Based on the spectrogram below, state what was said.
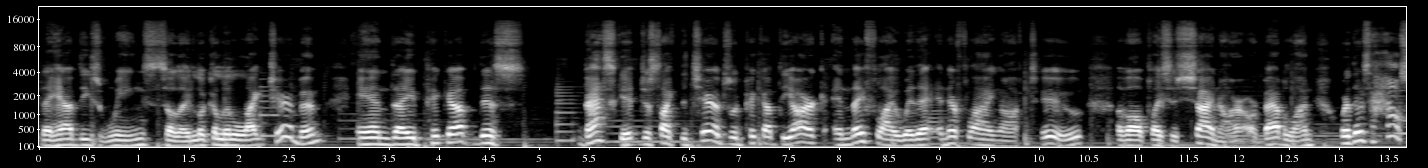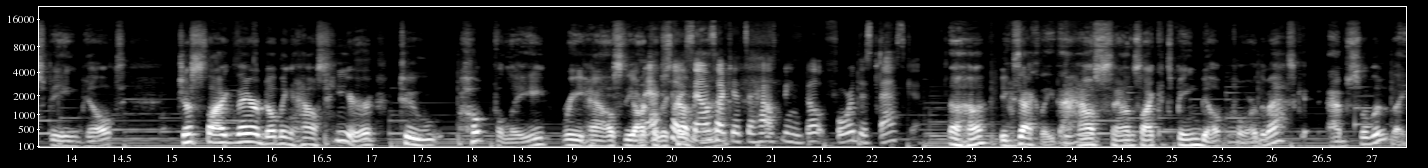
They have these wings, so they look a little like cherubim, and they pick up this basket just like the cherubs would pick up the ark and they fly with it and they're flying off to of all places shinar or babylon where there's a house being built just like they are building a house here to hopefully rehouse the It ark of the Covenant. actually sounds like it's a house being built for this basket. uh-huh exactly the Mhm. house sounds like it's being built for the basket absolutely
